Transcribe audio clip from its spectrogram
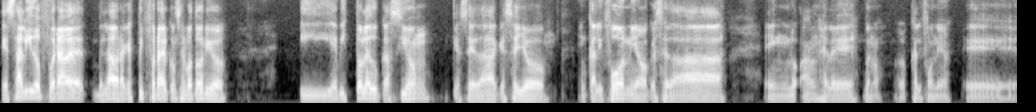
he salido fuera, ¿verdad? Ahora que estoy fuera del conservatorio y he visto la educación que se da, qué sé yo, en California o que se da en Los Ángeles, bueno, California, eh,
